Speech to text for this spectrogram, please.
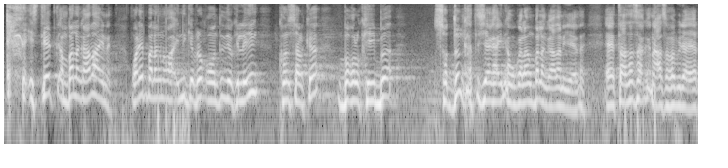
isteedka aan ballan qaadahayna wali ballan waa ini gebro qoontadio ka leeyin konsalka boqolkiiba soddonka hata sheegahayna ku galaan ballan qaadanayeeda ee taasaasa ganacsan hob ilaaheer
